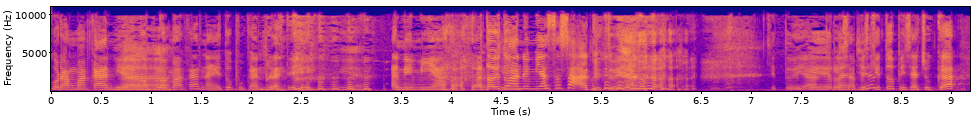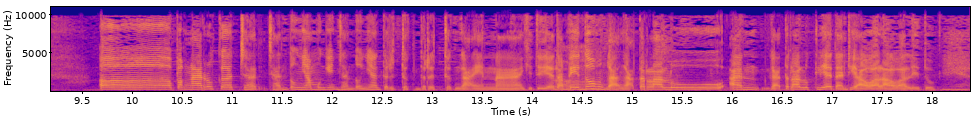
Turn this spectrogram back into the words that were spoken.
kurang makan ya, Ya. belum makan, nah itu bukan berarti Iya. anemia atau itu anemia sesaat itu ya. Gitu ya. Oke, Terus habis lanjut. itu bisa juga eh pengaruh ke jan- jantungnya mungkin jantungnya dredeg nggak enak gitu ya. Tapi itu nggak nggak terlalu an nggak terlalu kelihatan di awal-awal itu. Iya.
